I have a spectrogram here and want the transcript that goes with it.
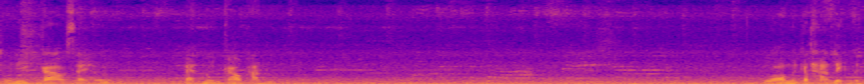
ตัวนี้ 9 8 9 0 0 0 ล้อเหมือนกระทะเหล็กเลย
